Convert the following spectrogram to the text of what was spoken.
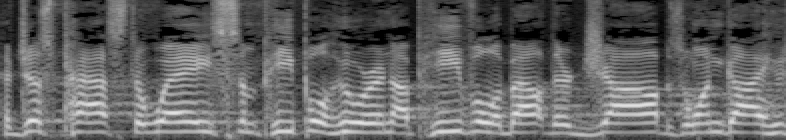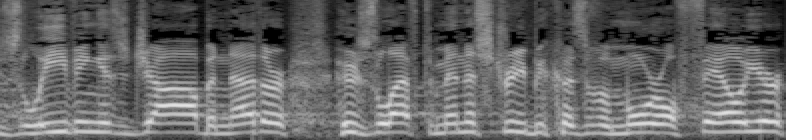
have just passed away, some people who are are in upheaval about their jobs. One guy who's leaving his job, another who's left ministry because of a moral failure,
